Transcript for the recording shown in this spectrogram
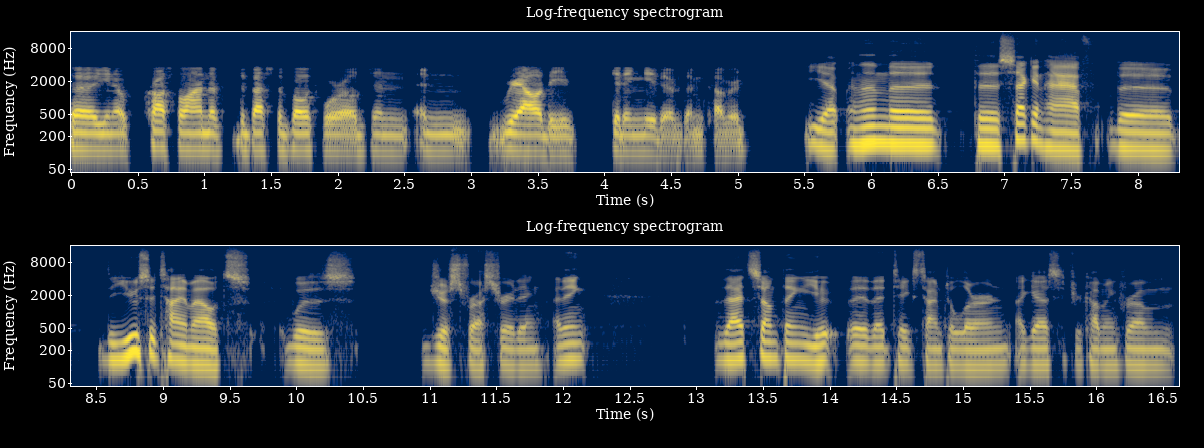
to you know cross the line of the best of both worlds and and reality getting neither of them covered. Yep, and then the the second half the the use of timeouts was just frustrating. I think that's something you that takes time to learn. I guess if you're coming from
